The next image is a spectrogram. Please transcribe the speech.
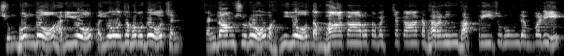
శుంభుండో హరియో పయోజభవుడో చండాంశుడో వహ్నియో దంభాకారత వచ్చకాకధరణింధాత్రీసురుండెవ్వడి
